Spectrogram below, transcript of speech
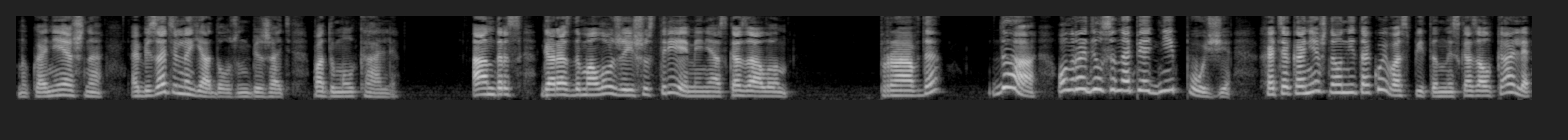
«Ну, конечно, обязательно я должен бежать», — подумал Калли. Андерс гораздо моложе и шустрее меня», — сказал он. «Правда?» «Да, он родился на пять дней позже, хотя, конечно, он не такой воспитанный», — сказал Калля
